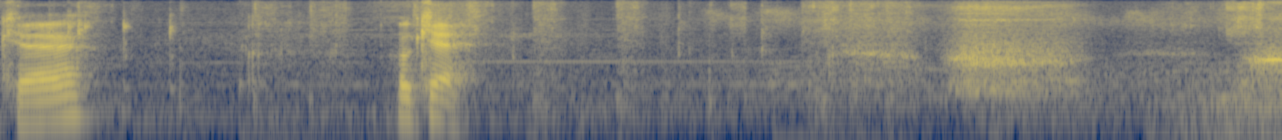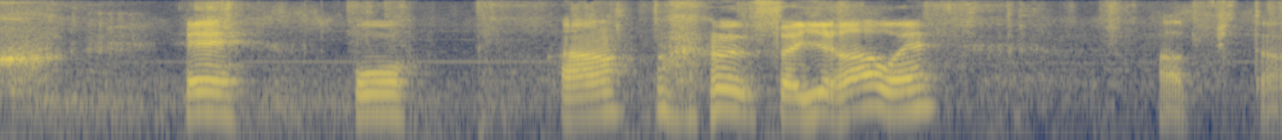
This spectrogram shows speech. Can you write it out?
Ok. Ok. Eh Oh Hein? Ça ira, ouais Ah putain.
